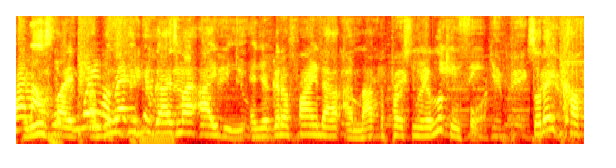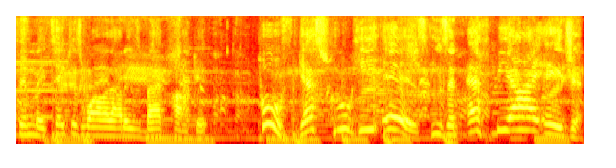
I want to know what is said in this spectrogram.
And he's like, I'm gonna give you guys my ID, and you're gonna find out I'm not the person you're looking for. So they cuff him, they take his wallet out of his back pocket. Poof, guess who he is? He's an FBI agent.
